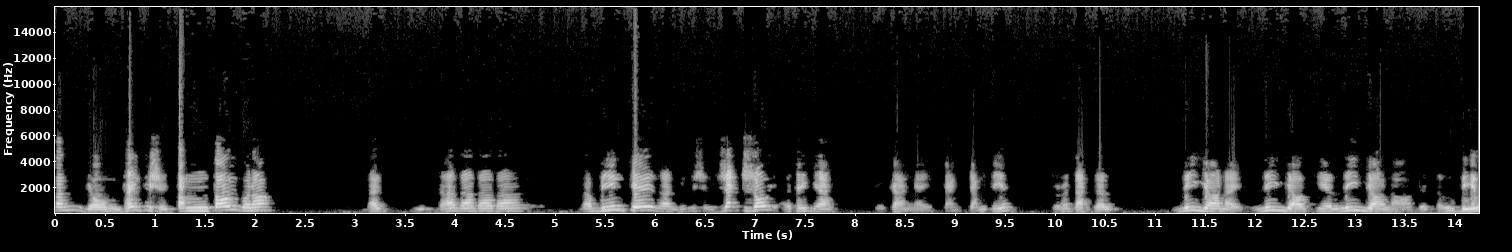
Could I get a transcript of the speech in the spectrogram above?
tánh dòm thấy cái sự tâm tối của nó. Đã đã đã đã đã, đã biến chế ra những cái sự rắc rối ở thế gian rồi càng ngày càng chậm tiến. Rồi nó đặt ra lý do này lý do kia lý do nọ để tự biện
